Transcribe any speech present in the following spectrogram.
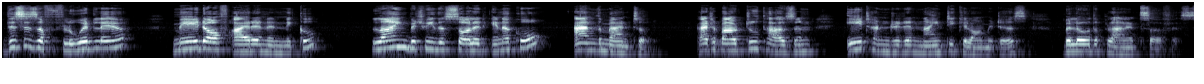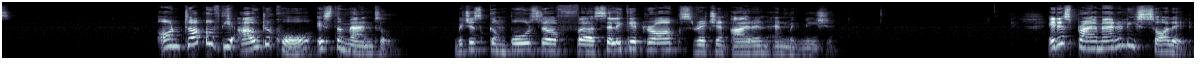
this is a fluid layer made of iron and nickel lying between the solid inner core and the mantle at about 2,890 kilometers below the planet's surface. On top of the outer core is the mantle, which is composed of uh, silicate rocks rich in iron and magnesium. It is primarily solid,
